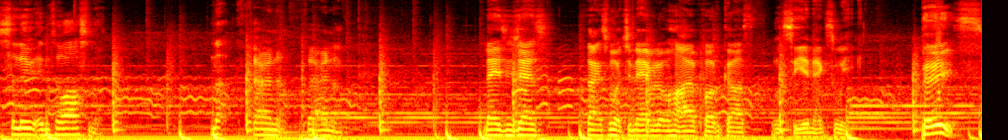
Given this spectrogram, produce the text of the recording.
saluting to Arsenal. No, fair enough, fair enough. Ladies and gents, thanks for watching the Aim a Little Higher podcast. We'll see you next week. Peace.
